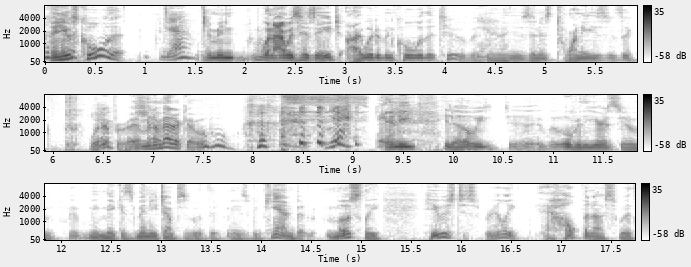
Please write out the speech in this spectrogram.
and he was cool with it. Yeah I mean, when I was his age, I would have been cool with it too. But Yeah. you know, he was in his twenties. He was like, whatever. right? I'm in America. Woohoo. yeah And he, you know, we uh, over the years, you know, we make as many jumps with it as we can, but mostly, he was just really helping us with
